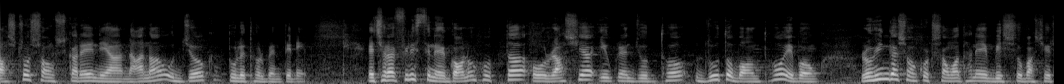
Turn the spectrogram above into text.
রাষ্ট্র সংস্কারে নেয়া নানা উদ্যোগ তুলে ধরবেন তিনি। এছাড়া ফিলিস্তিনে গণহত্যা ও রাশিয়া ইউক্রেন যুদ্ধ দ্রুত বন্ধ এবং রোহিঙ্গা সংকট সমাধানে বিশ্ববাসীর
